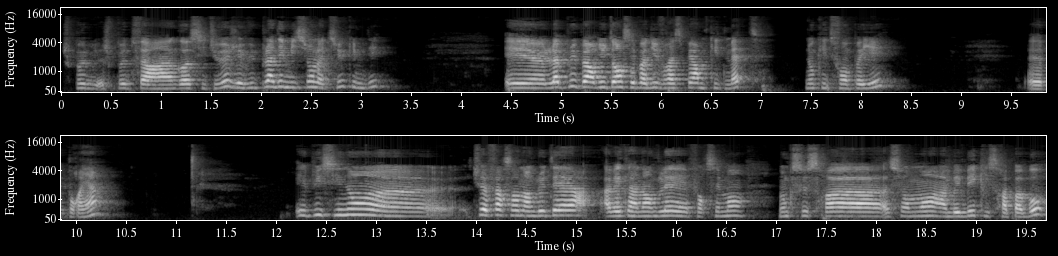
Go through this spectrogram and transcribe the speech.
je, peux, je peux te faire un gosse si tu veux. J'ai vu plein d'émissions là-dessus qui me dit. Et la plupart du temps, c'est pas du vrai sperme qu'ils te mettent, donc ils te font payer pour rien. Et puis sinon, euh, tu vas faire ça en Angleterre avec un anglais forcément. Donc ce sera sûrement un bébé qui sera pas beau.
